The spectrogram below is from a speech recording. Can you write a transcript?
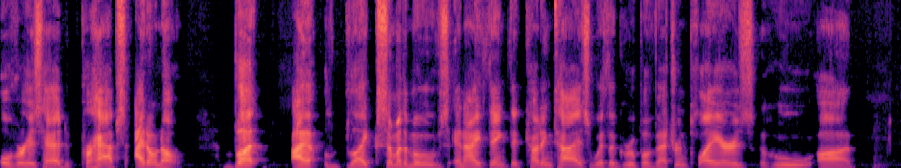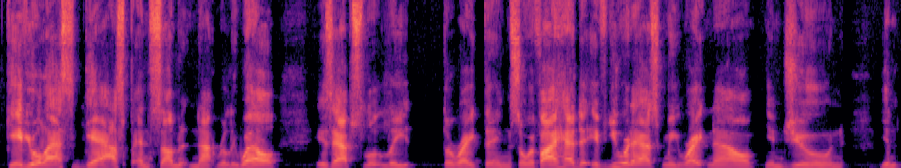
over his head? Perhaps I don't know, but I like some of the moves, and I think that cutting ties with a group of veteran players who uh, gave you a last gasp and some not really well is absolutely the right thing. So if I had to, if you were to ask me right now in June, you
